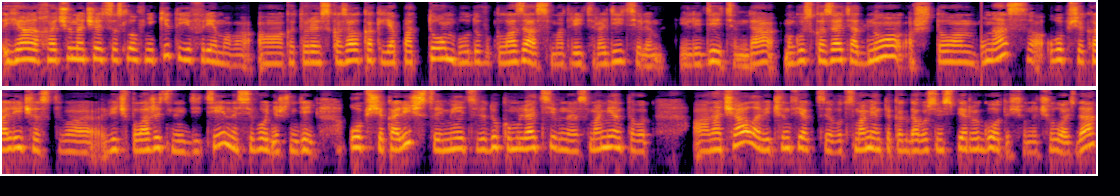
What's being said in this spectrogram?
Я хочу начать со слов Никиты Ефремова, а, который сказал, как я потом буду в глаза смотреть родителям или детям. Да? Могу сказать одно, что у нас общее количество ВИЧ-положительных детей на сегодняшний день, общее количество имеется в виду кумулятивное с момента вот а, начала ВИЧ-инфекции, вот с момента, когда 81 год еще началось, да,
